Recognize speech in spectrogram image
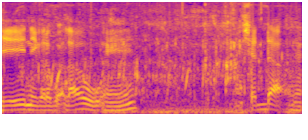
Ini kalau buat lauk eh. Sedap ni.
